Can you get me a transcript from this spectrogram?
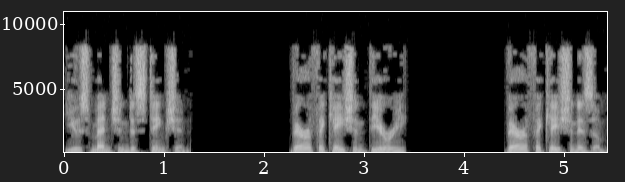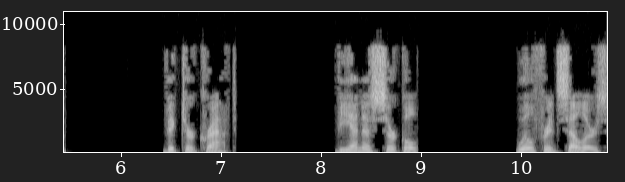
Use mention distinction Verification theory Verificationism Victor Kraft Vienna Circle Wilfrid Sellars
